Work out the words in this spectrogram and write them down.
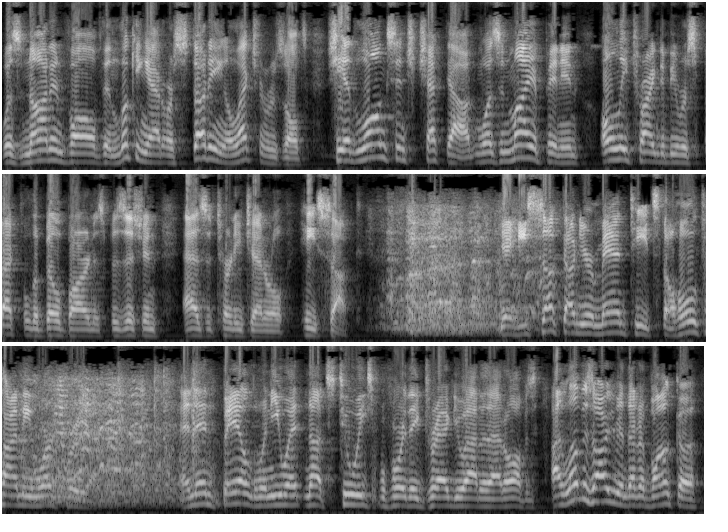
was not involved in looking at or studying election results. She had long since checked out and was, in my opinion, only trying to be respectful to Bill Barr in his position as Attorney General. He sucked. yeah, he sucked on your man teats the whole time he worked for you and then bailed when you went nuts two weeks before they dragged you out of that office. I love his argument that Ivanka,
